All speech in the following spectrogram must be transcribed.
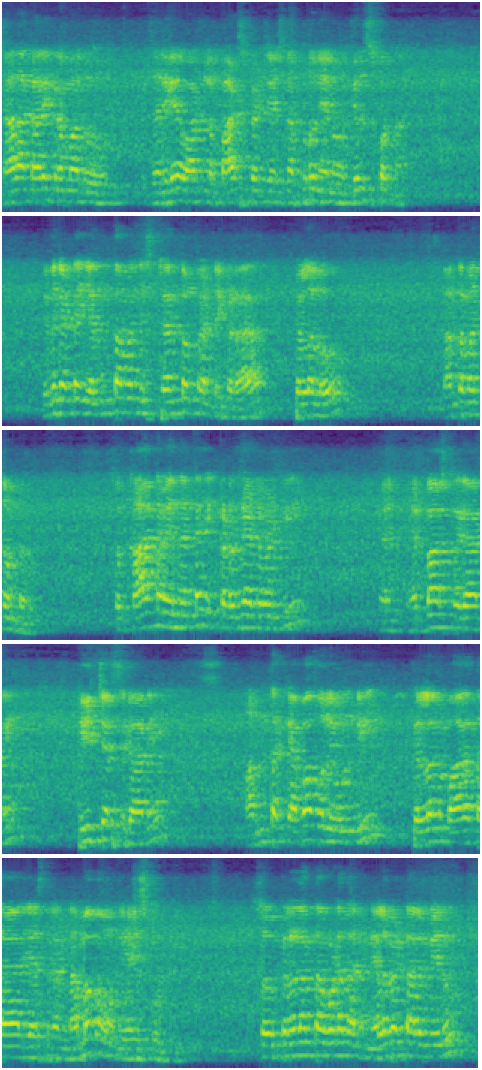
చాలా కార్యక్రమాలు జరిగాయి. వాటిలో పార్టిసిపేట్ చేసినప్పుడు నేను తెలుసుకున్నాను ఎందుకంటే ఎంతమంది స్ట్రెంత్ ఉంటారంటే ఇక్కడ పిల్లలు అంతమంది ఉంటారు. సో కారణం ఏంటంటే ఇక్కడ ఉండేటువంటి హెడ్ మాస్టర్ కానీ టీచర్స్ కానీ అంత కెపాబుల్ ఉండి పిల్లల్ని బాగా తయారు చేస్తారని నమ్మకం ఉంది హై స్కూల్కి. సో పిల్లలంతా కూడా దాన్ని నిలబెట్టాలి మీరు.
